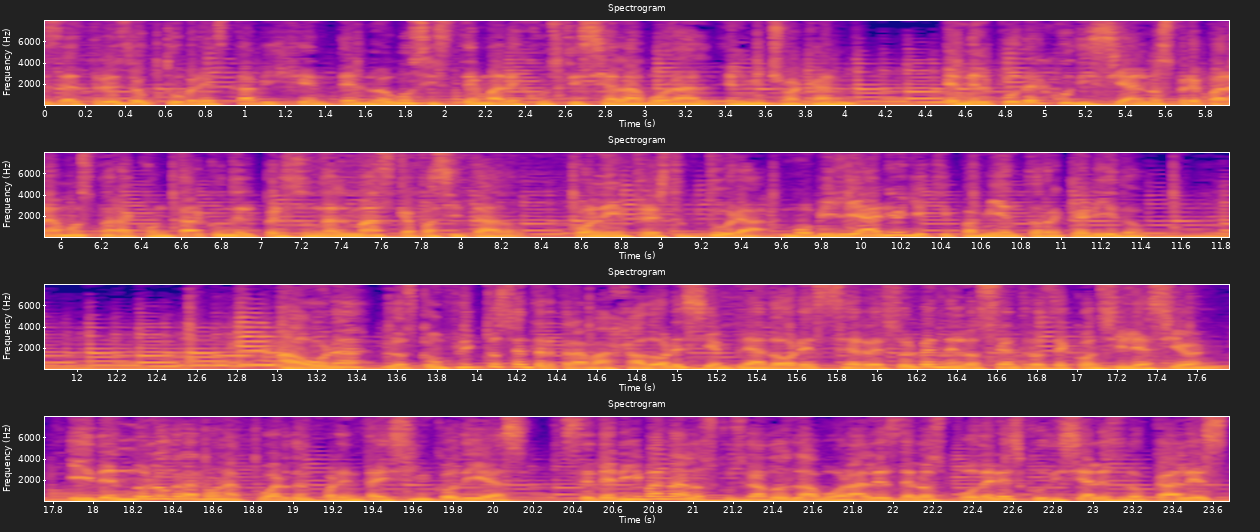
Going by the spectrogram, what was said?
Desde el 3 de octubre está vigente el nuevo sistema de justicia laboral en Michoacán? En el Poder Judicial nos preparamos para contar con el personal más capacitado, con la infraestructura, mobiliario y equipamiento requerido. Ahora, los conflictos entre trabajadores y empleadores se resuelven en los centros de conciliación y de no lograr un acuerdo en 45 días, se derivan a los juzgados laborales de los poderes judiciales locales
